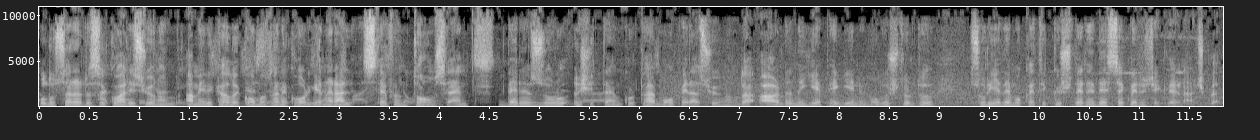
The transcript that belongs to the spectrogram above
Uluslararası Koalisyonun Amerikalı komutanı Korgeneral Stephen Townsend, Dere Zor'u IŞİD'den kurtarma operasyonunda ağırlığını YPG'nin oluşturduğu Suriye Demokratik Güçlerine destek vereceklerini açıkladı.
